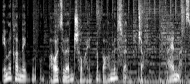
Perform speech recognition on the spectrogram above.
immer dran denken und Bauer zu werden, schau ein bei Bauern Ciao, dein Max.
